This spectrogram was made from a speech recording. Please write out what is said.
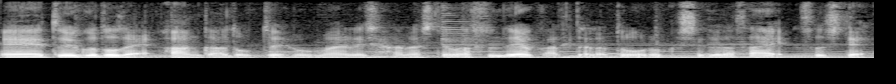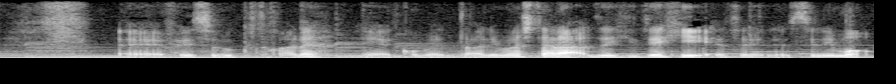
えー、ということで、アンカー .f を毎日話してますんで、よかったら登録してください。そして、えー、Facebook とかね、えー、コメントありましたら、ぜひぜひ SNS にも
